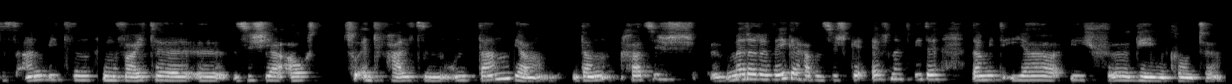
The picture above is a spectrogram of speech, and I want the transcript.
das anbieten, um weiter äh, sich ja auch zu entfalten. Und dann, ja, dann hat sich mehrere Wege haben sich geöffnet wieder, damit ja ich äh, gehen konnte.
